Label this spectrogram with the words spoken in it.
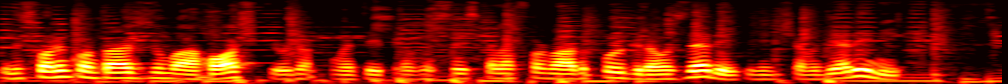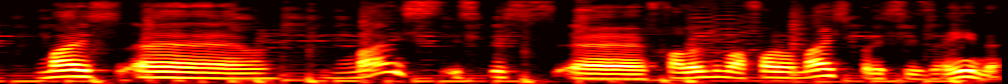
eles foram encontrados de uma rocha, que eu já comentei para vocês, que ela é formada por grãos de areia, que a gente chama de arenito. Mas, é, mais é, falando de uma forma mais precisa ainda,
